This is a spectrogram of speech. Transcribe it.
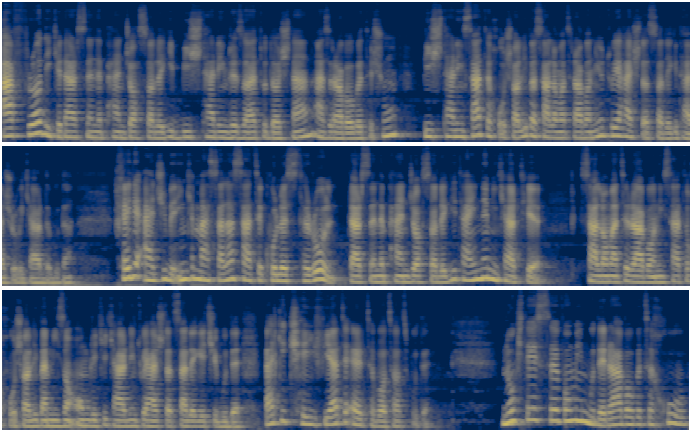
افرادی که در سن 50 سالگی بیشترین رضایت رو داشتن از روابطشون بیشترین سطح خوشحالی و سلامت روانی رو توی 80 سالگی تجربه کرده بودن. خیلی عجیبه اینکه مثلا سطح کلسترول در سن 50 سالگی تعیین نمی‌کرد که سلامت روانی سطح خوشحالی و میزان عمری که کردین توی 80 سالگی چی بوده بلکه کیفیت ارتباطات بوده. نکته سوم این بوده روابط خوب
